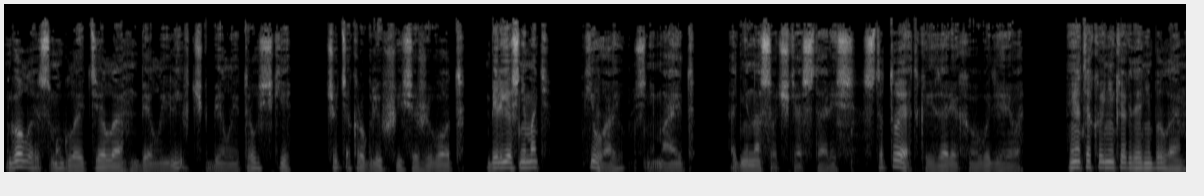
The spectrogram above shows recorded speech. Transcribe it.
Голое смуглое тело, белый лифчик, белые трусики, чуть округлившийся живот. Белье снимать? Киваю, снимает. Одни носочки остались. Статуэтка из орехового дерева. Я такой никогда не была.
